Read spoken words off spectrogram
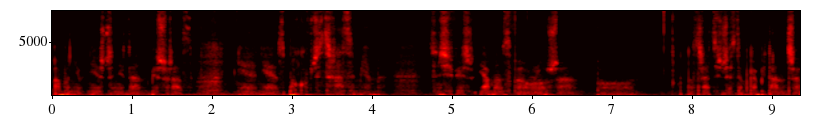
albo nie, nie, jeszcze nie ten, pierwszy raz. Nie, nie, spoko, wszyscy razem jemy. Sensie, wiesz, ja mam swoją lożę, bo no z racji, że jestem kapitanem, trzeba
